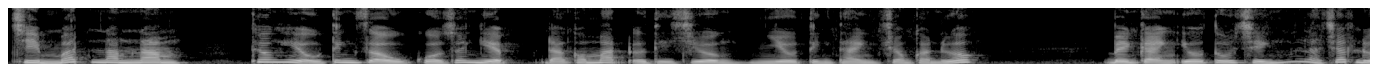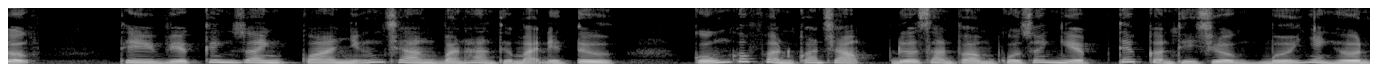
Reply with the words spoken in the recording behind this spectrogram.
Chỉ mất 5 năm, thương hiệu tinh dầu của doanh nghiệp đã có mặt ở thị trường nhiều tỉnh thành trong cả nước. Bên cạnh yếu tố chính là chất lượng, thì việc kinh doanh qua những trang bán hàng thương mại điện tử cũng góp phần quan trọng đưa sản phẩm của doanh nghiệp tiếp cận thị trường mới nhanh hơn.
